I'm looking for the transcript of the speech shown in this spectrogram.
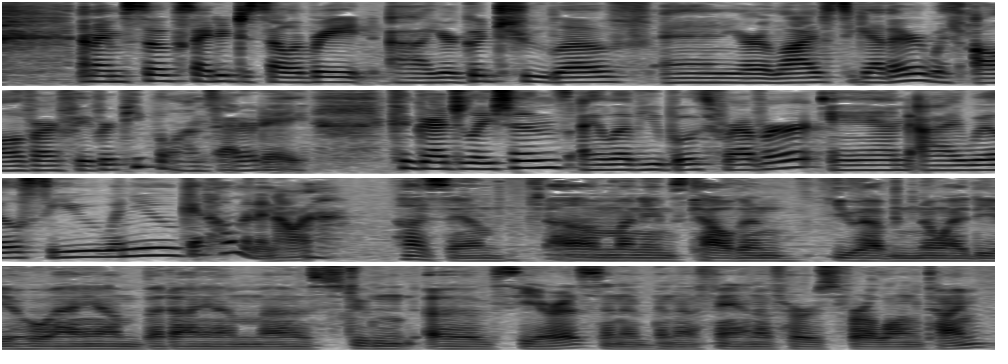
and I'm so excited to celebrate uh, your good, true love and your lives together with all of our favorite people on Saturday. Congratulations. I love you both forever, and I will see you when you get home in an hour. Hi, Sam. Um, my name's Calvin. You have no idea who I am, but I am a student of Sierra's and I've been a fan of hers for a long time.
